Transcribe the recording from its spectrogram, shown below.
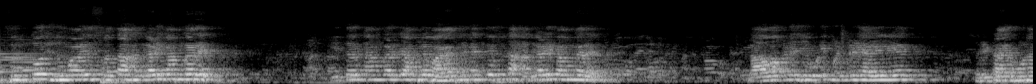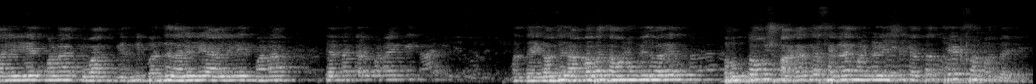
संतोष धुमाळे स्वतः हातगाडी कामगार आहेत. इतर कामगार जे आपल्या भागातले नाहीत ते सुद्धा हातगाडी कामगार आहेत. गावाकडे जेवढी मंडळी आलेली आहेत रिटायर होऊन आलेली आहेत म्हणा किंवा गिरणी बंद झालेली आलेली आहेत म्हणा त्यांना कल्पना आहे की दहेगावचे रामबाबा चव्हाण उमेदवार आहेत. बहुतांश भागातल्या सगळ्या मंडळीशी त्यांचा थेट संबंध आहे.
